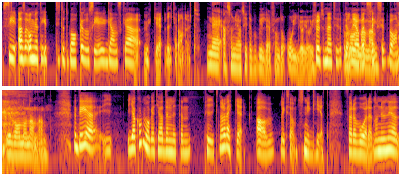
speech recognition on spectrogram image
Se, alltså, om jag tittar tillbaka så ser jag ju ganska mycket likadan ut. Nej, alltså när jag tittar på bilder från då, oj oj oj. Förutom när jag tittar på Det när jag var ett sexigt barn. Det var någon annan. Men det, jag kommer ihåg att jag hade en liten peak några veckor av liksom, snygghet förra våren. Och nu när jag,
